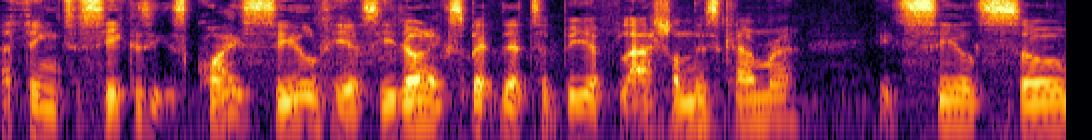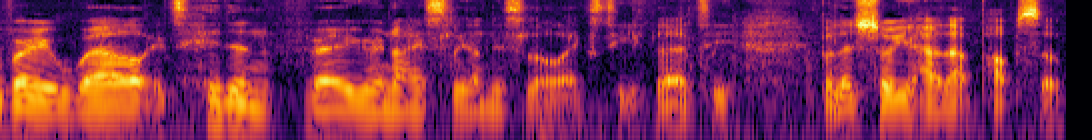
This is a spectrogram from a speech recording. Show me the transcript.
a thing to see because it's quite sealed here, so you don't expect there to be a flash on this camera. It's sealed so very well, it's hidden very nicely on this little X-T30. But let's show you how that pops up.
